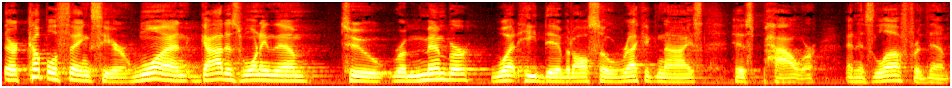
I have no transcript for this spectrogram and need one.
there are a couple of things here. One, God is wanting them to remember what He did, but also recognize His power and His love for them.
